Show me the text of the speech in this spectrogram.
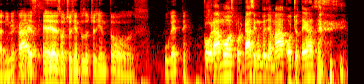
La línea cara es, cagas. es 800 800 juguete. Cobramos por cada segundo de llamada 8 tejas.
